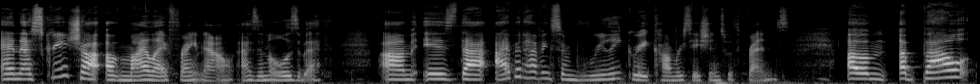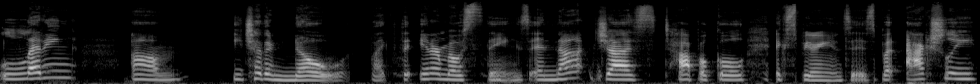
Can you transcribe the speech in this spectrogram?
And a screenshot of my life right now, as in Elizabeth, um, is that I've been having some really great conversations with friends um, about letting um, each other know like the innermost things and not just topical experiences, but actually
